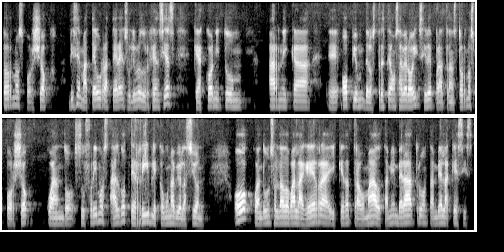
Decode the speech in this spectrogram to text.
tornos por shock. Dice Mateo Ratera en su libro de urgencias que aconitum, árnica, eh, opium, de los tres que vamos a ver hoy, sirve para trastornos por shock cuando sufrimos algo terrible como una violación o cuando un soldado va a la guerra y queda traumado. También veratrum, también la quesis.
